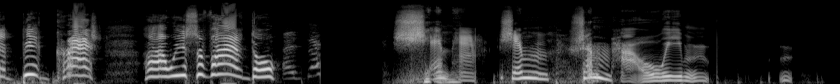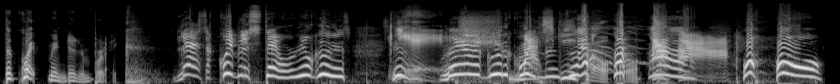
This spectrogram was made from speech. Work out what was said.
A big crash! Uh, we survived though. Somehow, some, somehow we, the equipment didn't break. Yes, equipment still real good. It's, it's very good equipment. Mosquito. oh, oh.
